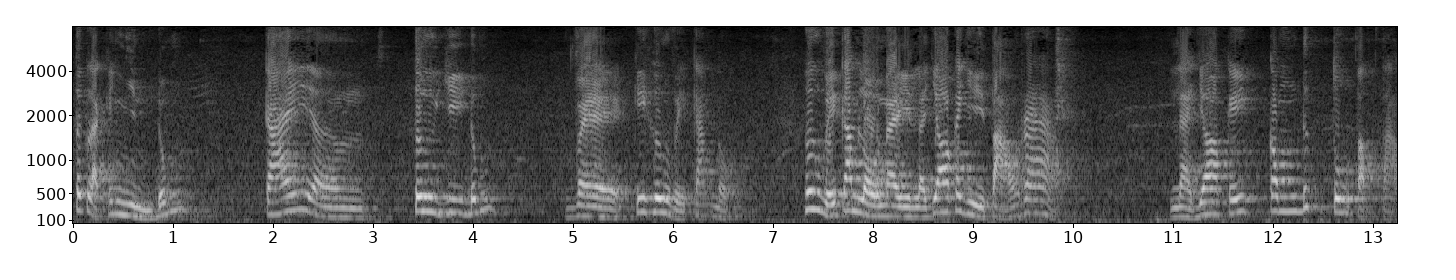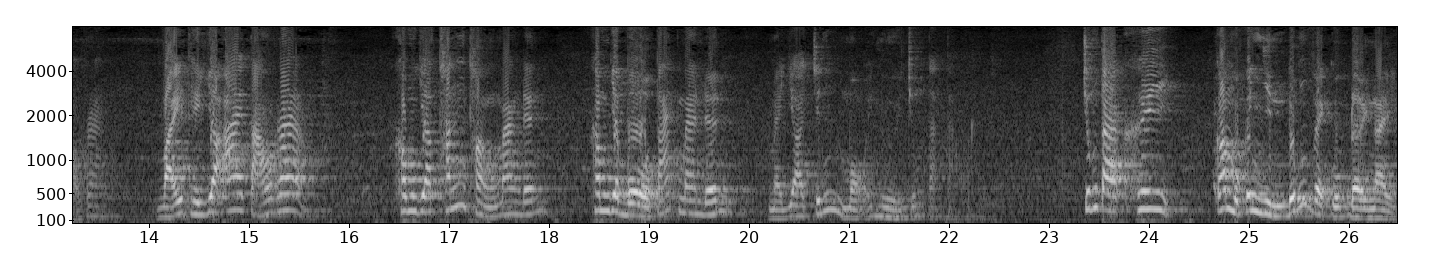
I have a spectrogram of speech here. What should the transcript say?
tức là cái nhìn đúng cái uh, tư duy đúng về cái hương vị cam lồ hương vị cam lồ này là do cái gì tạo ra? Là do cái công đức tu tập tạo ra. Vậy thì do ai tạo ra? Không do thánh thần mang đến, không do bồ tát mang đến, mà do chính mỗi người chúng ta tạo ra. Chúng ta khi có một cái nhìn đúng về cuộc đời này,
